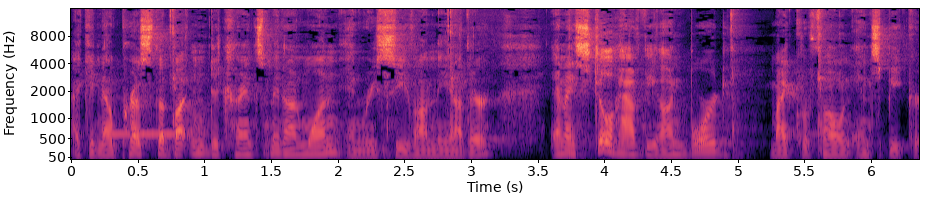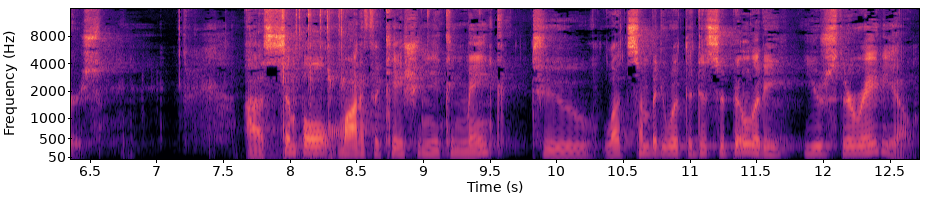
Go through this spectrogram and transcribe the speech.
I can now press the button to transmit on one and receive on the other, and I still have the onboard microphone and speakers. A simple modification you can make to let somebody with a disability use their radio.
